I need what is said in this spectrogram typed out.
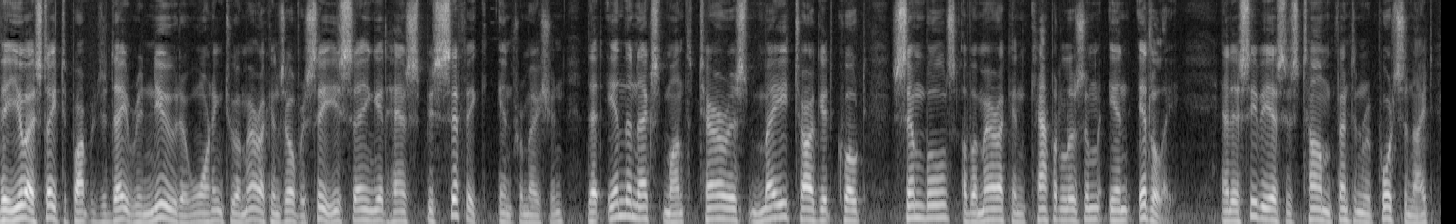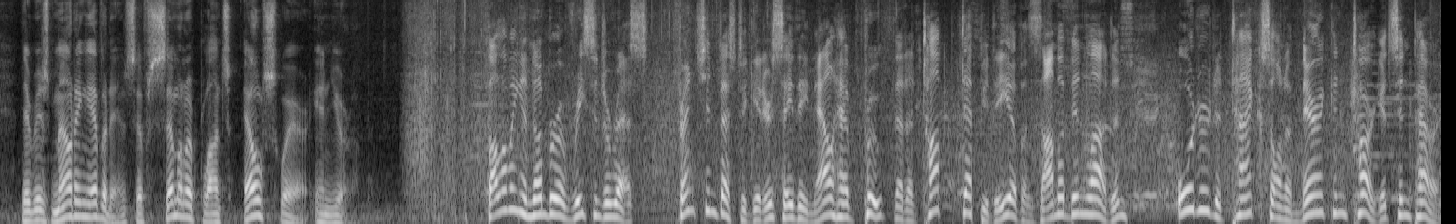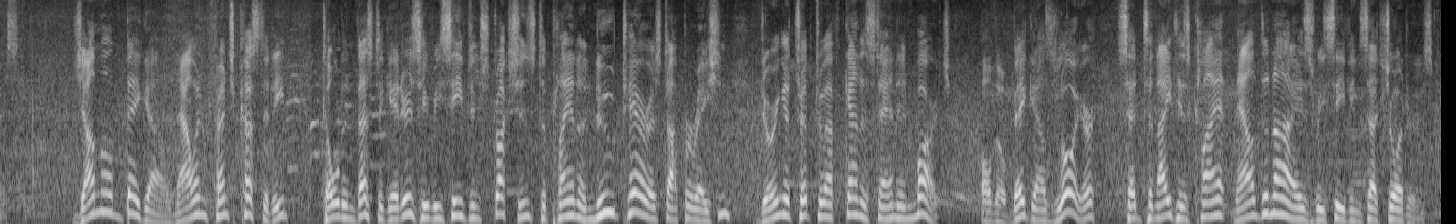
The U.S. State Department today renewed a warning to Americans overseas, saying it has specific information that in the next month terrorists may target, quote, symbols of American capitalism in Italy. And as CBS's Tom Fenton reports tonight, there is mounting evidence of similar plots elsewhere in Europe. Following a number of recent arrests, French investigators say they now have proof that a top deputy of Osama bin Laden ordered attacks on American targets in Paris. Djamel Beghal, now in French custody, told investigators he received instructions to plan a new terrorist operation during a trip to Afghanistan in March. Although Beghal's lawyer said tonight his client now denies receiving such orders.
